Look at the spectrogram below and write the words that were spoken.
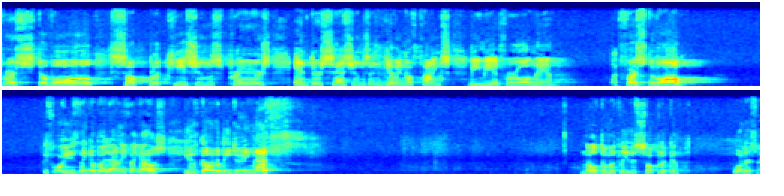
first of all supplications, prayers, intercessions, and giving of thanks be made for all men. First of all, before you think about anything else, you've got to be doing this. And ultimately, the supplicant, what is he?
